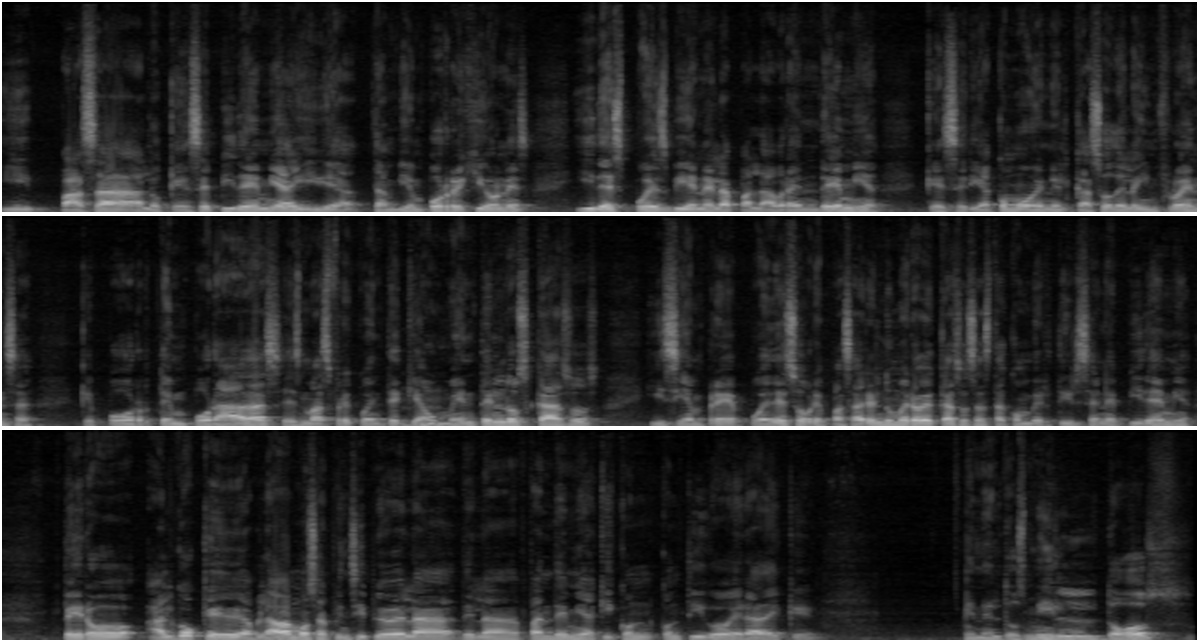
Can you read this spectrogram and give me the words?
y pasa a lo que es epidemia y también por regiones y después viene la palabra endemia, que sería como en el caso de la influenza, que por temporadas es más frecuente que aumenten los casos y siempre puede sobrepasar el número de casos hasta convertirse en epidemia. Pero algo que hablábamos al principio de la, de la pandemia aquí con, contigo era de que en el 2002,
